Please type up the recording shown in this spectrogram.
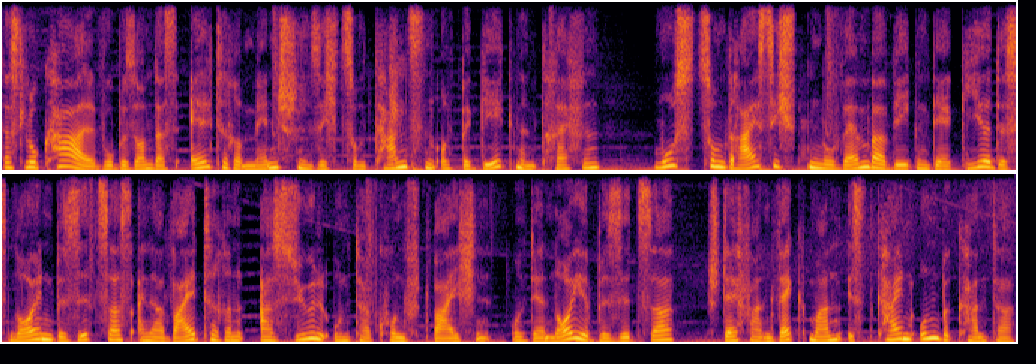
Das Lokal, wo besonders ältere Menschen sich zum Tanzen und Begegnen treffen, muss zum 30. November wegen der Gier des neuen Besitzers einer weiteren Asylunterkunft weichen. Und der neue Besitzer, Stefan Weckmann, ist kein Unbekannter,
